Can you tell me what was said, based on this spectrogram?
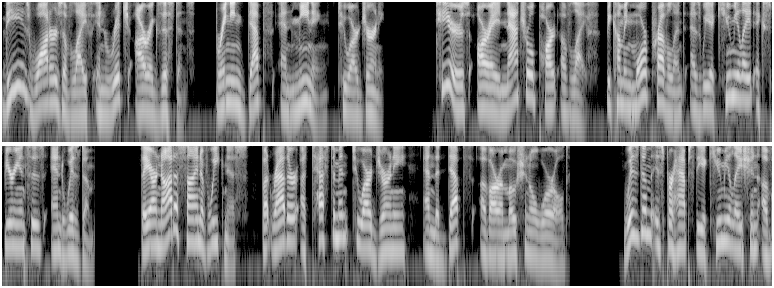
These waters of life enrich our existence, bringing depth and meaning to our journey. Tears are a natural part of life, becoming more prevalent as we accumulate experiences and wisdom. They are not a sign of weakness, but rather a testament to our journey and the depth of our emotional world. Wisdom is perhaps the accumulation of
